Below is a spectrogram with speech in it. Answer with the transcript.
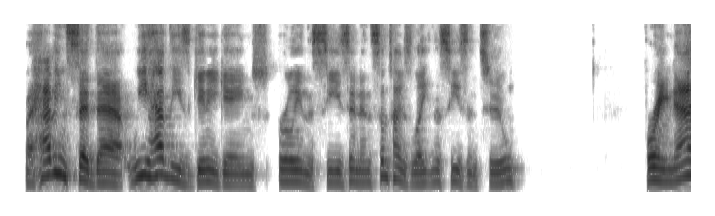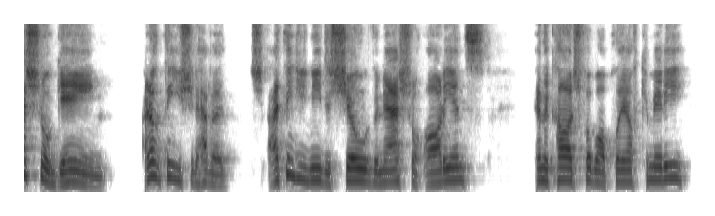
But having said that, we have these gimme games early in the season and sometimes late in the season too. For a national game, I don't think you should have a. I think you need to show the national audience and the college football playoff committee,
